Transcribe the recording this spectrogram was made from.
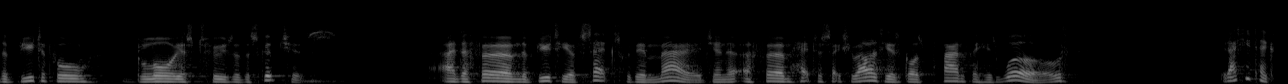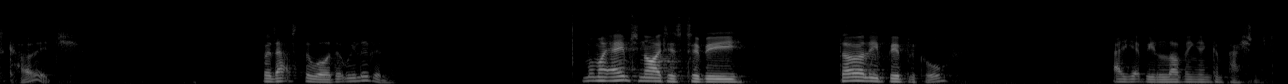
the beautiful glorious truths of the scriptures and affirm the beauty of sex within marriage and affirm heterosexuality as God's plan for his world, it actually takes courage. But that's the world that we live in. my aim tonight is to be thoroughly biblical and yet be loving and compassionate.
